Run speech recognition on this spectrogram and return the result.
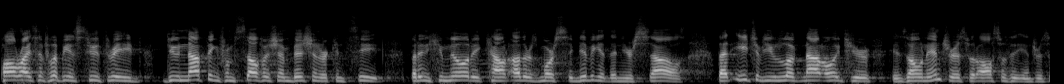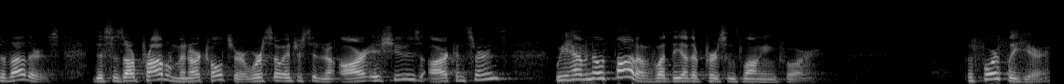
Paul writes in Philippians 2 3, do nothing from selfish ambition or conceit, but in humility count others more significant than yourselves. Let each of you look not only to your, his own interests, but also to the interests of others. This is our problem in our culture. We're so interested in our issues, our concerns, we have no thought of what the other person's longing for. But fourthly, here,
